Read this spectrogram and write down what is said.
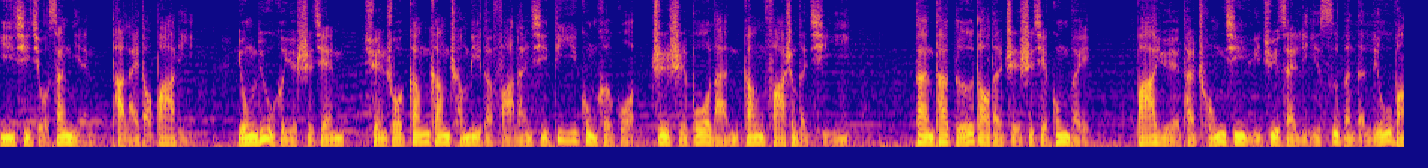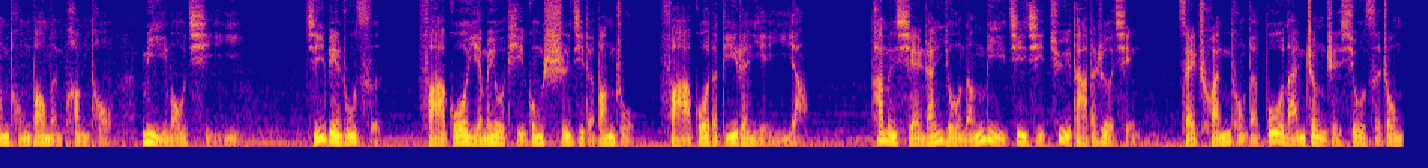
1793年，他来到巴黎。用六个月时间劝说刚刚成立的法兰西第一共和国支持波兰刚发生的起义，但他得到的只是些恭维。八月，他重新与聚在里斯本的流亡同胞们碰头，密谋起义。即便如此，法国也没有提供实际的帮助。法国的敌人也一样，他们显然有能力激起巨大的热情。在传统的波兰政治修辞中，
